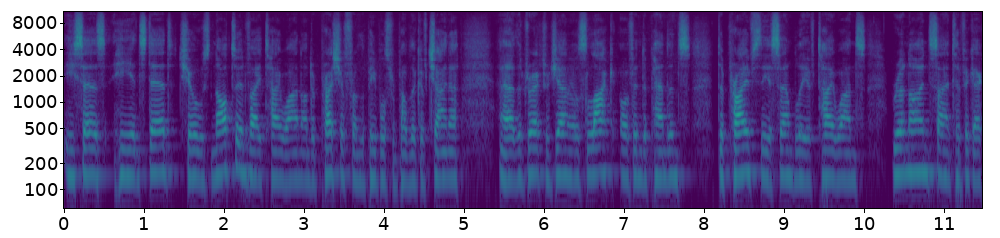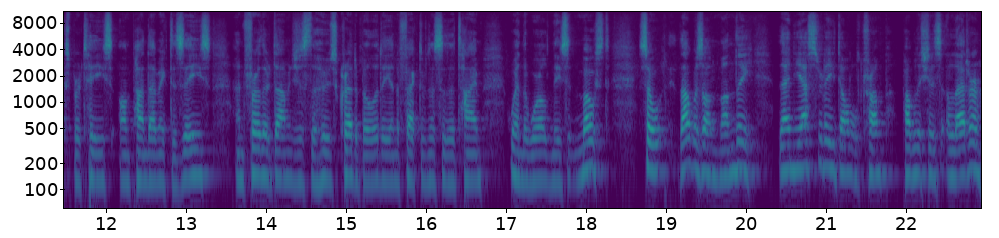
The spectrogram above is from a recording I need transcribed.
he says he instead chose not to invite Taiwan under pressure from the People's Republic of China. Uh, the Director General's lack of independence deprives the Assembly of Taiwan's renowned scientific expertise on pandemic disease and further damages the WHO's credibility and effectiveness at a time when the world needs it most. So that was on Monday. Then yesterday, Donald Trump publishes a letter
